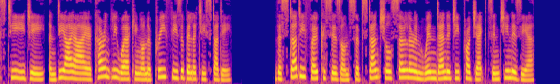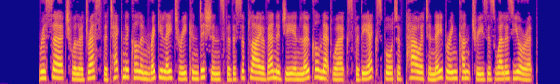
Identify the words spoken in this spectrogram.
STEG, and DII are currently working on a pre-feasibility study. The study focuses on substantial solar and wind energy projects in Tunisia. Research will address the technical and regulatory conditions for the supply of energy in local networks for the export of power to neighboring countries as well as Europe.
